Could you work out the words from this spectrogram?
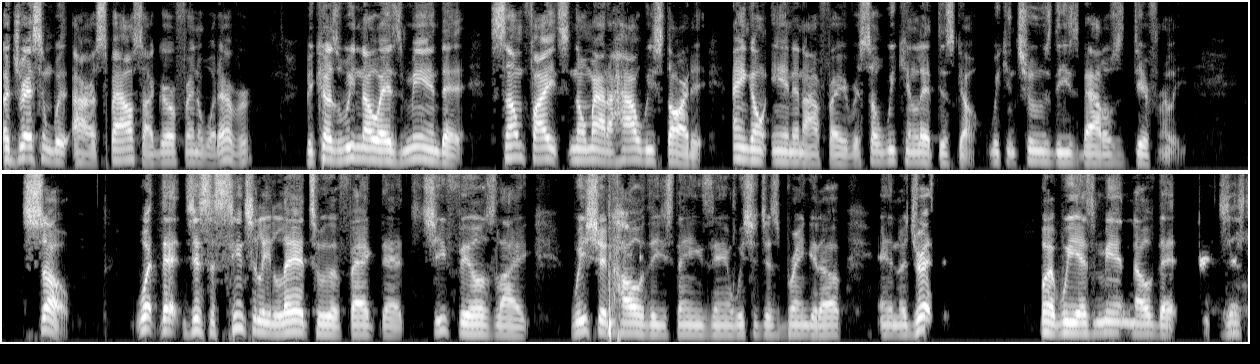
addressing with our spouse, our girlfriend, or whatever, because we know as men that some fights, no matter how we started, ain't gonna end in our favor. So we can let this go. We can choose these battles differently. So what that just essentially led to the fact that she feels like we shouldn't hold these things in. We should just bring it up and address it. But we as men know that it just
